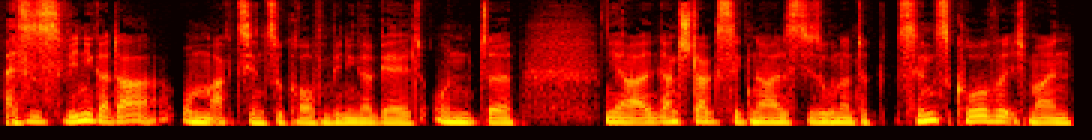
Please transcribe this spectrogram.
Also es ist weniger da, um Aktien zu kaufen, weniger Geld. Und äh, ja, ein ganz starkes Signal ist die sogenannte Zinskurve. Ich meine,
